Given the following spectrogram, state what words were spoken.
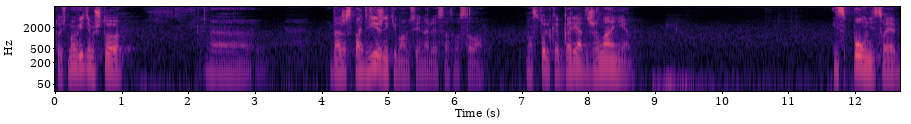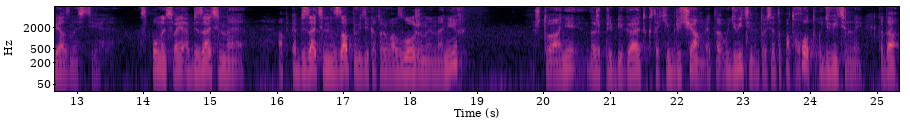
То есть мы видим, что э, даже сподвижники имам Сейна вассалам настолько горят желанием исполнить свои обязанности, исполнить свои обязательные, обязательные заповеди, которые возложены на них – что они даже прибегают к таким речам. Это удивительно, то есть это подход удивительный, когда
